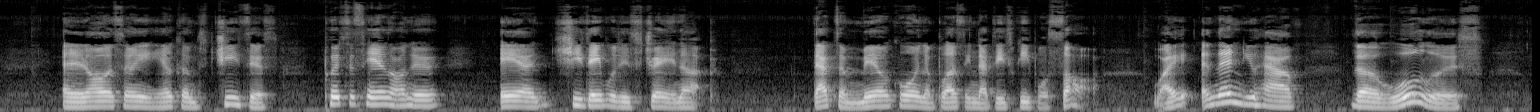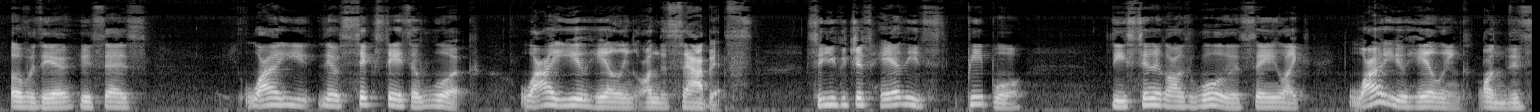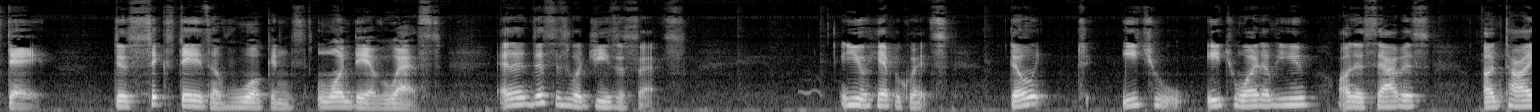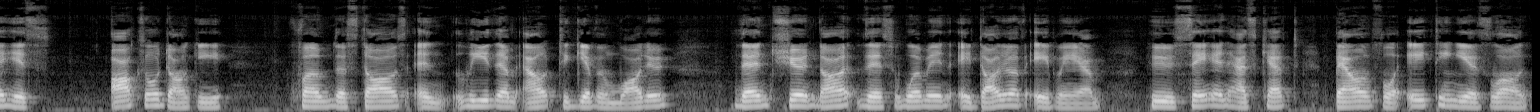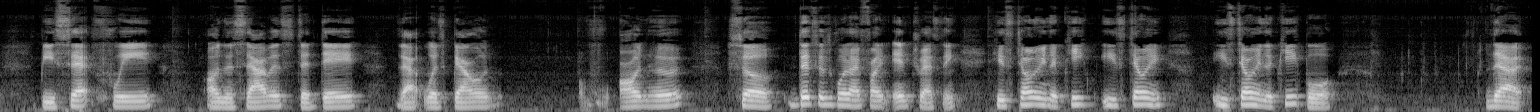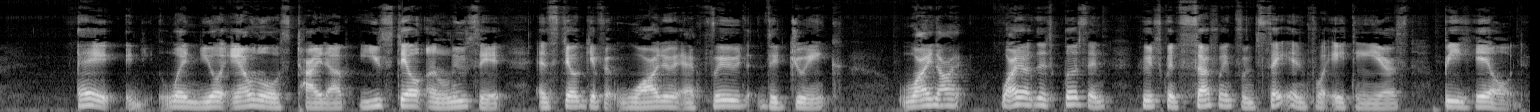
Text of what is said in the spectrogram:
And then all of a sudden, here comes Jesus, puts his hand on her, and she's able to straighten up. That's a miracle and a blessing that these people saw, right? And then you have the rulers over there who says, Why are you, there's six days of work. Why are you healing on the Sabbath? So you could just hear these people, these synagogue rulers saying like, Why are you healing on this day? There's six days of work and one day of rest. And then this is what Jesus says. You hypocrites, don't each each one of you on the Sabbath untie his ox or donkey from the stalls and lead them out to give them water, then should not this woman, a daughter of Abraham, who Satan has kept bound for eighteen years long, be set free on the Sabbath, the day that was bound on her? So this is what I find interesting. He's telling the people. He's telling. He's telling the people that hey, when your animal is tied up, you still unloose it and still give it water and food to drink. Why not? Why not this person who's been suffering from Satan for 18 years be healed?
